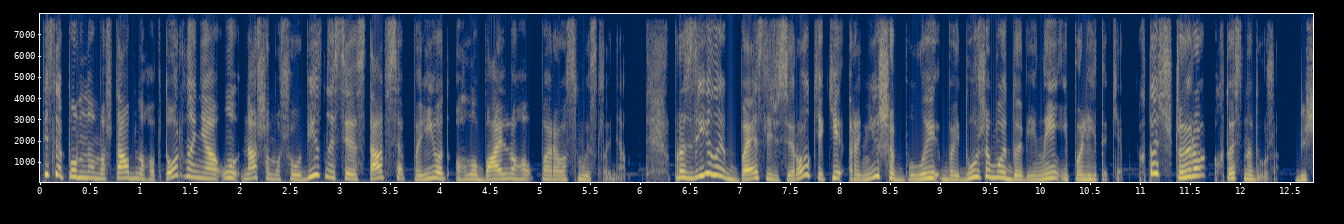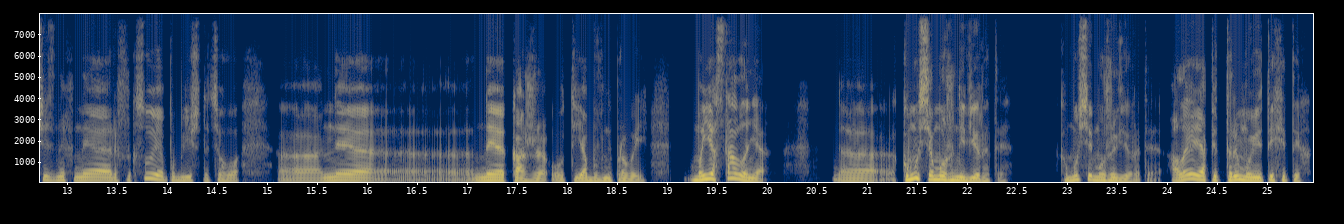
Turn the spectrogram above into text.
Після повномасштабного вторгнення у нашому шоу-бізнесі стався період глобального переосмислення. Прозріли безліч зірок, які раніше були байдужими до війни і політики. Хтось щиро, хтось не дуже. Більшість з них не рефлексує публічно цього, е, не, не каже, от я був неправий. Моє ставлення е, комусь я можу не вірити. Комусь я можу вірити, але я підтримую і тих, і тих.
